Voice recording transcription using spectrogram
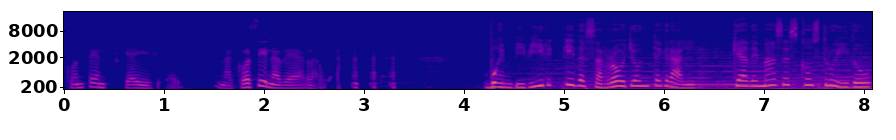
contentos que hay una cocina, vea el agua. Buen vivir y desarrollo integral, que además es construido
